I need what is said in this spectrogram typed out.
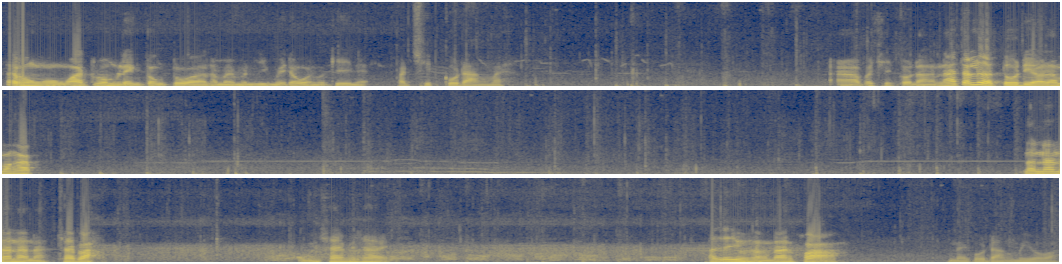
แต่ผมงงว่าผมเล็งตรงตัวทำไมมันยิงไม่โดนเมื่อกี้เนี่ยปัดชิดโกดังไหม อาประชิดโกดังน่าจะเลือดตัวเดียวแล้วมั้งครับ นั่นนั่นนั่นน่ะใช่ปะโอไม่ใช่ไม่ใช่น่าจะอยู่ทางด้านขวา ในโกดังมีปะวะ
